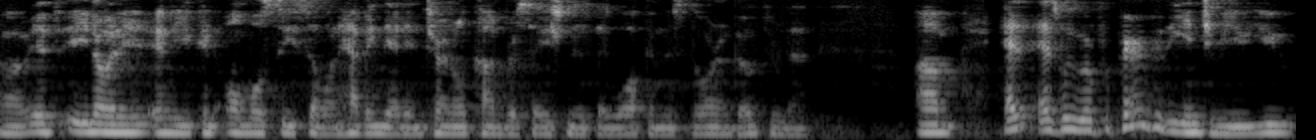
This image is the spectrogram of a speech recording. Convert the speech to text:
Uh, it's you know, and, and, you can almost see someone having that internal conversation as they walk in the store and go through that. Um, as, as, we were preparing for the interview, you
